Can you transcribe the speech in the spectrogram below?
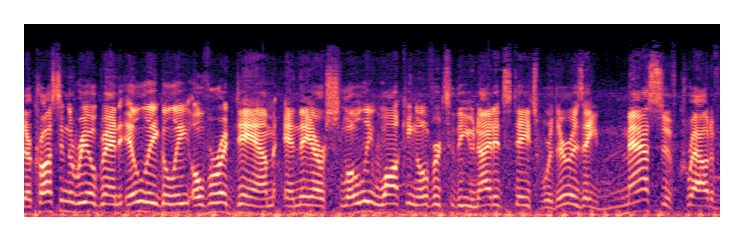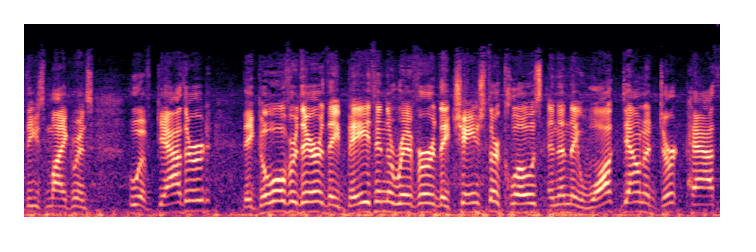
They're crossing the Rio Grande illegally over a dam, and they are slowly walking over to the United States, where there is a massive crowd of these migrants who have gathered. They go over there, they bathe in the river, they change their clothes, and then they walk down a dirt path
